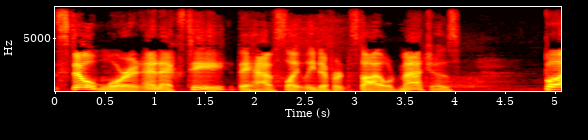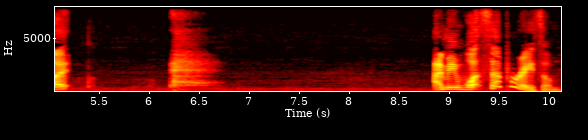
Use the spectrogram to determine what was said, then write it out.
still more in NXT. They have slightly different styled matches, but I mean, what separates them?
